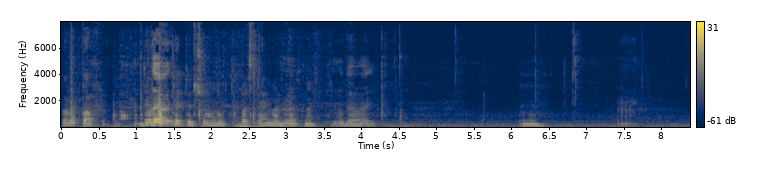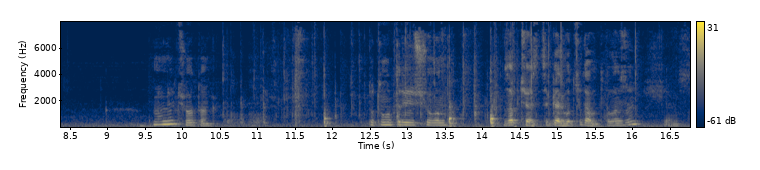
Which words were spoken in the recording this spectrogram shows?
Рукав. Давай Да. вот этот челнок поставим обратно. Ну давай. М. Ну ничего так. Тут внутри еще вон запчасти. Галь, вот сюда вот положи. Сейчас.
